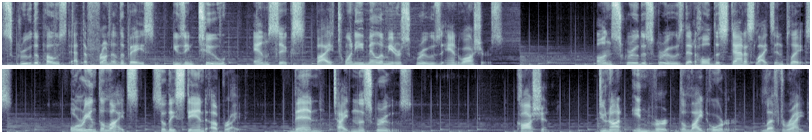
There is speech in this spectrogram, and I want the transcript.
screw the post at the front of the base using two M6 by 20 millimeter screws and washers. Unscrew the screws that hold the status lights in place. Orient the lights so they stand upright. Then tighten the screws. Caution! Do not invert the light order, left-right.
